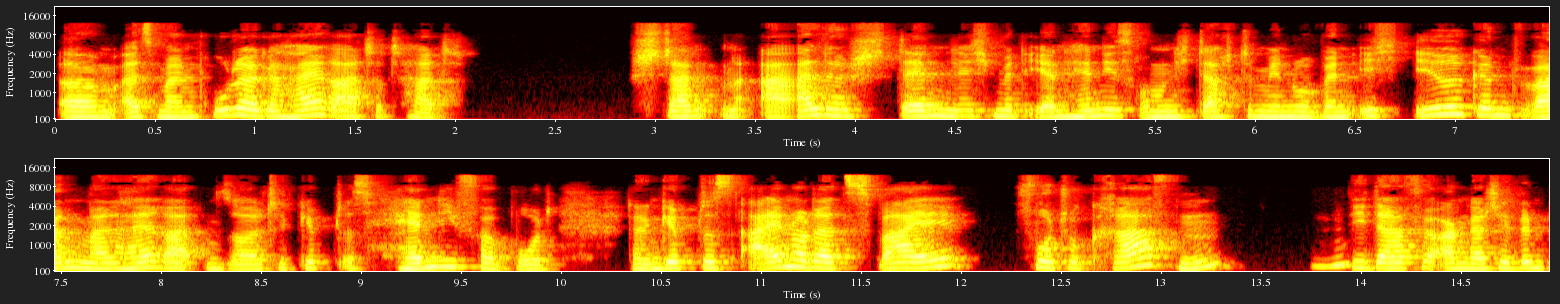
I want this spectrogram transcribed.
ähm, als mein Bruder geheiratet hat, standen alle ständig mit ihren Handys rum und ich dachte mir nur, wenn ich irgendwann mal heiraten sollte, gibt es Handyverbot. Dann gibt es ein oder zwei Fotografen, mhm. die dafür engagiert werden.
